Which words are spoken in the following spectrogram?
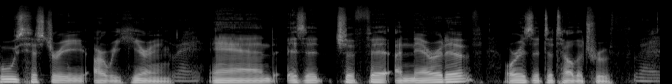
Whose history are we hearing? Right. And is it to fit a narrative or is it to tell the truth? Right.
